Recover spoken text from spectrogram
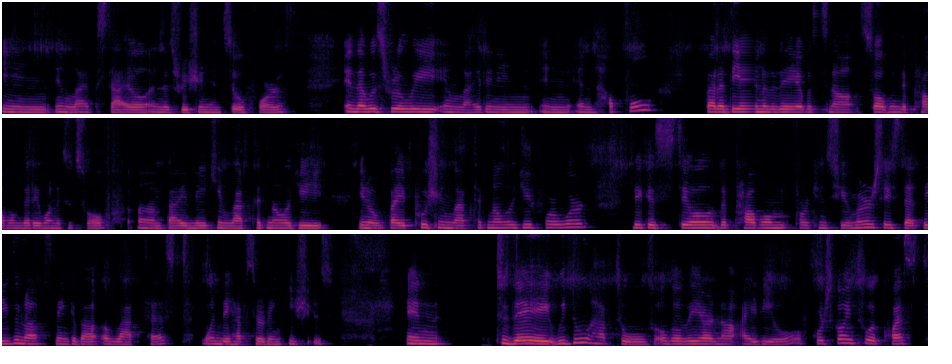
in, in lifestyle and nutrition and so forth. And that was really enlightening and, and helpful. But at the end of the day, I was not solving the problem that I wanted to solve um, by making lab technology, you know, by pushing lab technology forward. Because still, the problem for consumers is that they do not think about a lab test when they have certain issues. And today we do have tools although they are not ideal. Of course going to a quest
